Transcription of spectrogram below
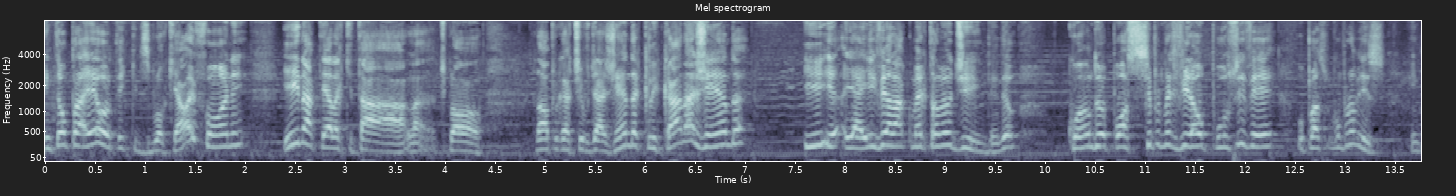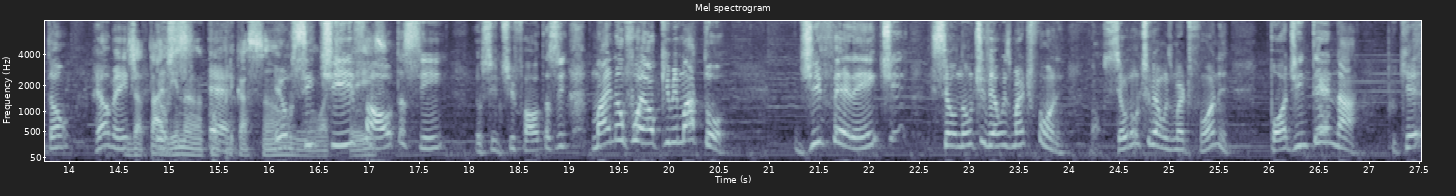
Então, pra eu, eu tenho que desbloquear o iPhone, ir na tela que tá lá, tipo, lá o aplicativo de agenda, clicar na agenda e, e aí ver lá como é que tá o meu dia, entendeu? Quando eu posso simplesmente virar o pulso e ver o próximo compromisso. Então, realmente. Já tá eu ali na s- tua é, Eu senti falta, sim. Eu senti falta, sim. Mas não foi algo que me matou. Diferente se eu não tiver um smartphone. Não, se eu não tiver um smartphone, pode internar. Porque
